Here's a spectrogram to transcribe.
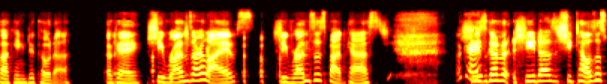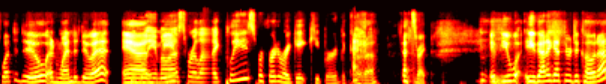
fucking Dakota. Okay. She runs our lives. She runs this podcast. Okay, She's gonna, she does, she tells us what to do and when to do it. And People email we- us. We're like, please refer to our gatekeeper, Dakota. that's right. If you, you got to get through Dakota.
